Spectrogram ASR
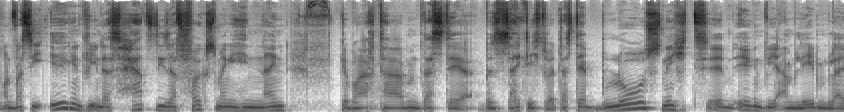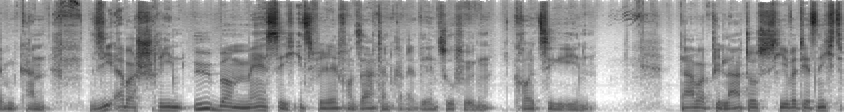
und was sie irgendwie in das Herz dieser Volksmenge hineingebracht haben, dass der beseitigt wird, dass der bloß nicht ähm, irgendwie am Leben bleiben kann. Sie aber schrien übermäßig, inspiriert von Satan, können wir hinzufügen, kreuzige ihn. Da aber Pilatus, hier wird jetzt nicht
